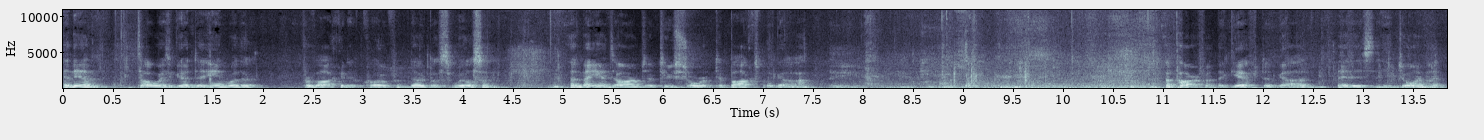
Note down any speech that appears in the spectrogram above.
And then it's always good to end with a provocative quote from Douglas Wilson A man's arms are too short to box with God. Apart from the gift of God, that is enjoyment,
